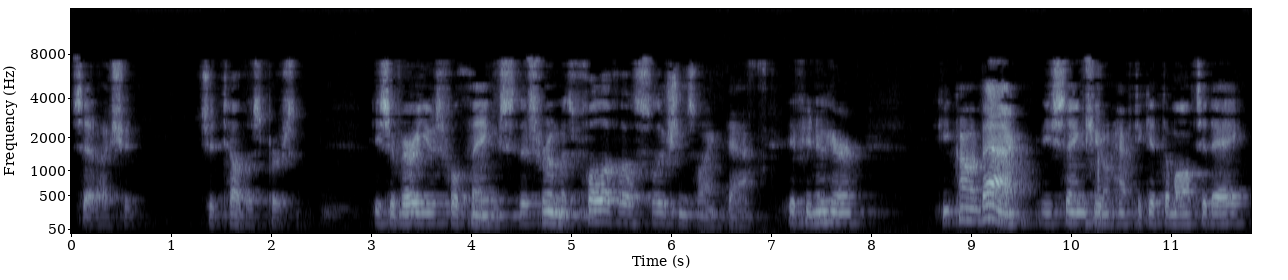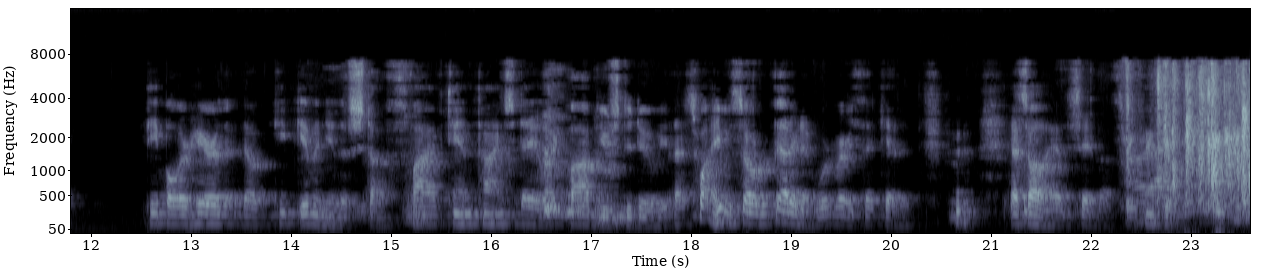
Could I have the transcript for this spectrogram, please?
said I should, should tell this person. These are very useful things. This room is full of little solutions like that. If you're new here, keep coming back. These things, you don't have to get them all today people are here that they'll keep giving you this stuff five, ten times a day, like Bob used to do. That's why he was so repetitive. We're very thick-headed. That's all I have to say about three. Thank you.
